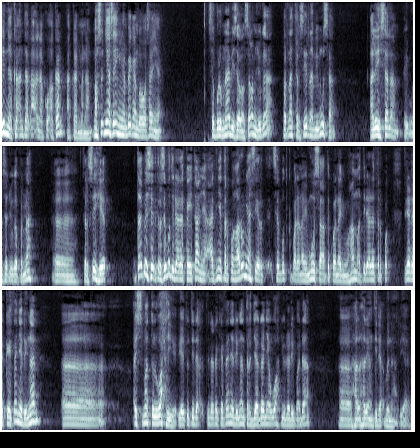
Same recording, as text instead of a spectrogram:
innaka antal a'la, kau akan akan menang. Maksudnya saya ingin menyampaikan bahwasanya sebelum Nabi SAW juga pernah tersihir Nabi Musa alaihissalam. Nabi Musa juga pernah uh, tersihir. Tapi sihir tersebut tidak ada kaitannya. Artinya terpengaruhnya sihir tersebut kepada Nabi Musa atau kepada Nabi Muhammad tidak ada tidak ada kaitannya dengan uh, ismatul wahyi, yaitu tidak tidak ada kaitannya dengan terjaganya wahyu daripada eh, hal-hal uh, yang tidak benar. Ya,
